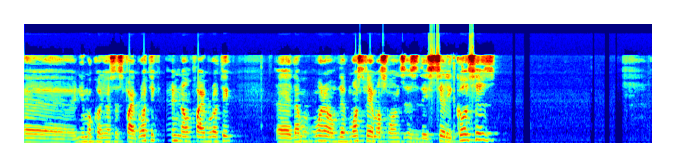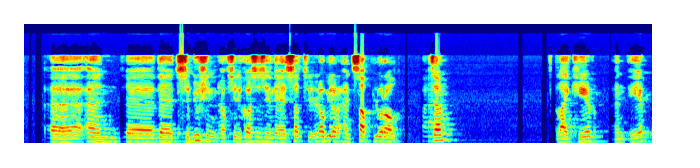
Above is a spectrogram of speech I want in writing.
uh, pneumoconiosis, fibrotic and non-fibrotic. Uh, the, one of the most famous ones is the silicosis. Uh, and uh, the distribution of silicosis in the sublobular and subpleural pattern, like here and here.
